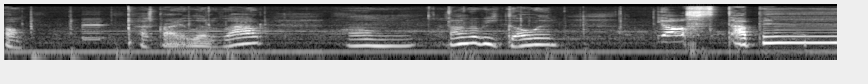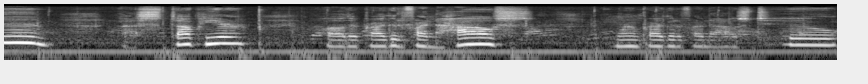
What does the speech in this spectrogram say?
Oh, that's probably a little loud. Um, I'm gonna be going. Y'all stopping. Stop here. Uh, they're probably gonna find a house. I'm probably gonna find a house too.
